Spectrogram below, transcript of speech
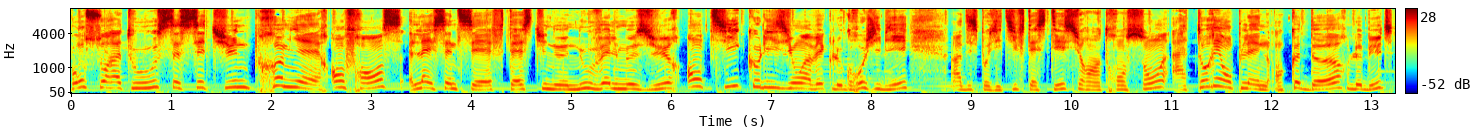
Bonsoir à tous, c'est une première en France. La SNCF teste une nouvelle mesure anti-collision avec le gros gibier. Un dispositif testé sur un tronçon à Toré-en-Plaine en Côte d'Or. Le but,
